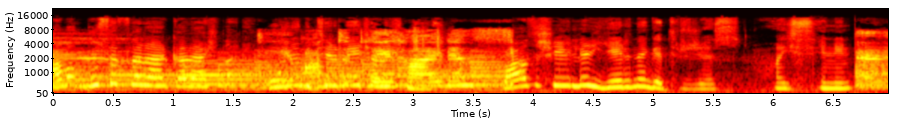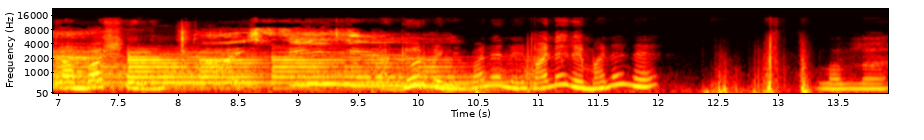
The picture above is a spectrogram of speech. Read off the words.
Ama bu sefer arkadaşlar oyunu bitirmeye çalışıyoruz. Bazı şeyleri yerine getireceğiz. Ay senin. Tamam başlayalım. Ya gör beni. Bana ne? Bana ne? Bana ne? Allah Allah.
